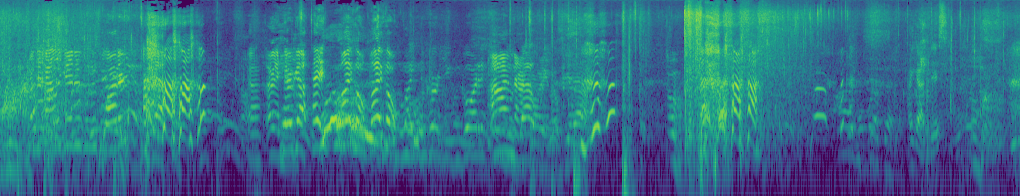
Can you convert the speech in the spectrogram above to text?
Are there alligators in this water? All right, here we go. Hey, Michael, Michael. Michael hurt, you can go out and I'm not going. To get out. I got this. Oh.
